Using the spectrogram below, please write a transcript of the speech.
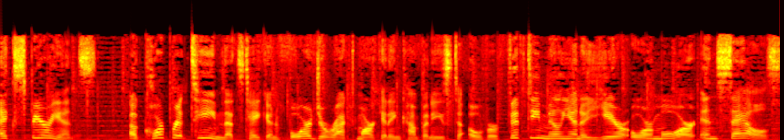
experience. A corporate team that's taken four direct marketing companies to over 50 million a year or more in sales.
